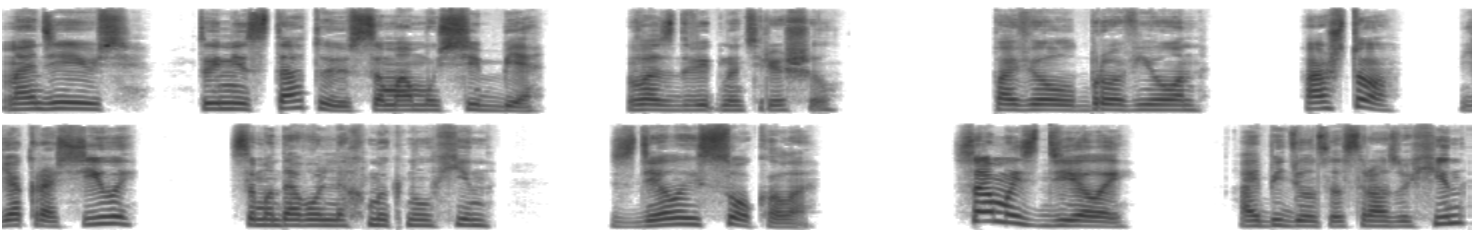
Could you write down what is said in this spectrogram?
Надеюсь, ты не статую самому себе воздвигнуть решил. Повел бровью он. А что, я красивый, самодовольно хмыкнул Хин. Сделай сокола. Сам и сделай, обиделся сразу Хин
